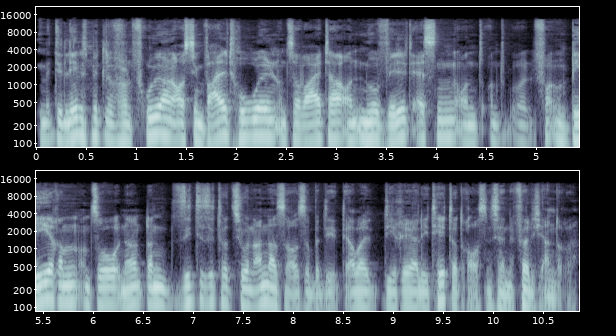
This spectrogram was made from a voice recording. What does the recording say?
mit den Lebensmitteln von früher aus dem Wald holen und so weiter und nur Wild essen und, und, und, und Beeren und so, ne, dann sieht die Situation anders aus. Aber die, aber die Realität da draußen ist ja eine völlig andere.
